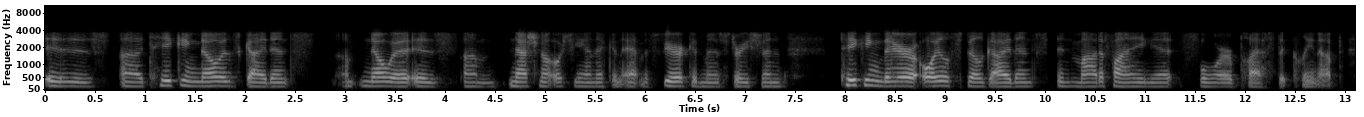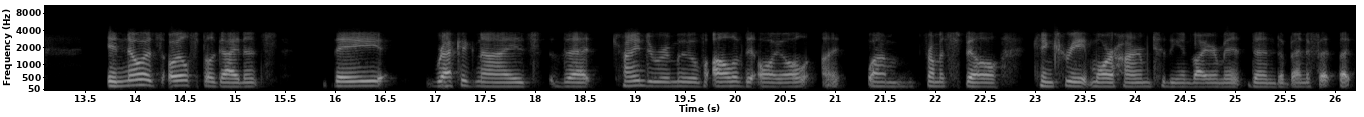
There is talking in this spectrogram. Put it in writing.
is uh, taking NOAA's guidance. Um, NOAA is um, National Oceanic and Atmospheric Administration, taking their oil spill guidance and modifying it for plastic cleanup. In NOAA's oil spill guidance, they recognize that trying to remove all of the oil uh, um, from a spill can create more harm to the environment than the benefit that's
